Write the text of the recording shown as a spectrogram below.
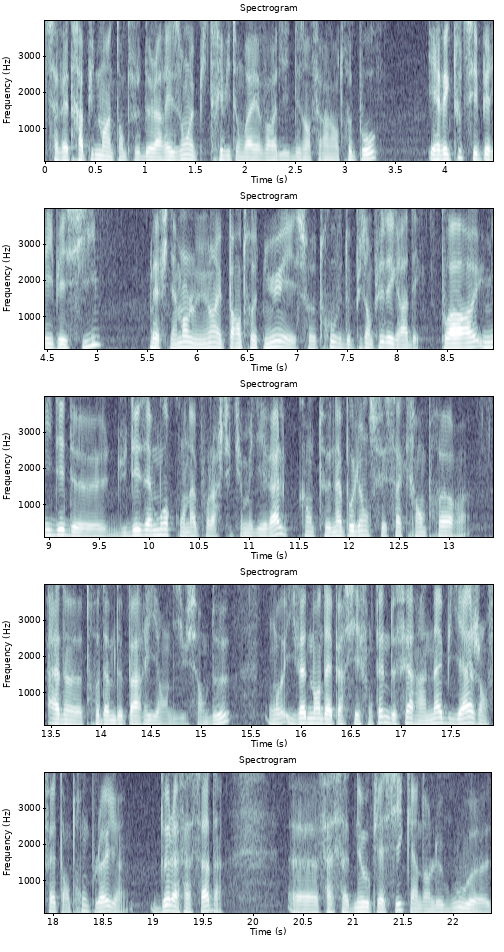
ça va être rapidement un temple de la raison, et puis très vite on va avoir l'idée d'en faire un entrepôt. Et avec toutes ces péripéties, bah finalement le monument n'est pas entretenu et se retrouve de plus en plus dégradé. Pour avoir une idée du désamour qu'on a pour l'architecture médiévale, quand Napoléon se fait sacré empereur à Notre-Dame de Paris en 1802, on, il va demander à Percier Fontaine de faire un habillage en fait en trompe-l'œil de la façade euh, façade néoclassique, hein, dans le goût, euh,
